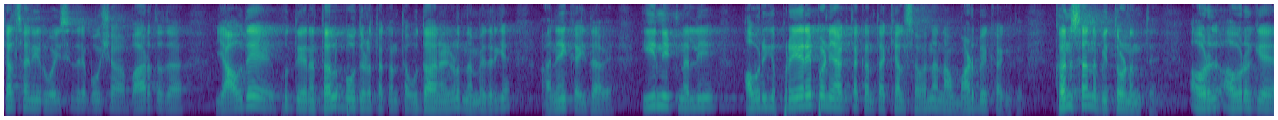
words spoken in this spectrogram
ಕೆಲಸ ನಿರ್ವಹಿಸಿದರೆ ಬಹುಶಃ ಭಾರತದ ಯಾವುದೇ ಹುದ್ದೆಯನ್ನು ತಲುಪಬಹುದು ಹೇಳ್ತಕ್ಕಂಥ ಉದಾಹರಣೆಗಳು ನಮ್ಮ ಎದುರಿಗೆ ಅನೇಕ ಇದ್ದಾವೆ. ಈ ನಿಟ್ಟಿನಲ್ಲಿ ಅವರಿಗೆ ಪ್ರೇರೇಪಣೆ ಆಗ್ತಕ್ಕಂಥ ಕೆಲಸವನ್ನು ನಾವು ಮಾಡಬೇಕಾಗಿದೆ. ಕನಸನ್ನು ಬಿತ್ತೋಣಂತೆ. ಅವ್ರ, ಅವರಿಗೆ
